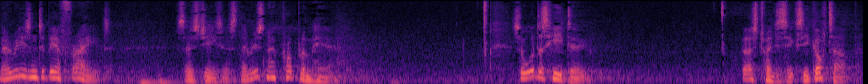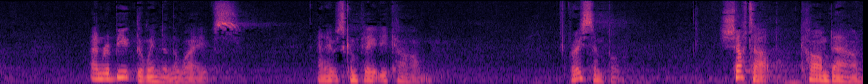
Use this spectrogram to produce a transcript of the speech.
No reason to be afraid, says Jesus. There is no problem here. So what does he do? Verse 26 He got up and rebuked the wind and the waves, and it was completely calm. Very simple. Shut up, calm down.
